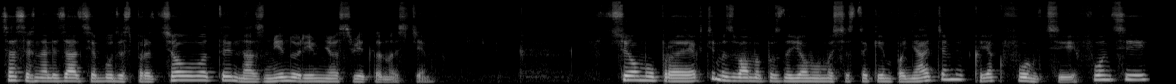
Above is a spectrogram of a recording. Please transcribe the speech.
Ця сигналізація буде спрацьовувати на зміну рівня освітленості. В цьому проєкті ми з вами познайомимося з таким поняттям, як функції. Функції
